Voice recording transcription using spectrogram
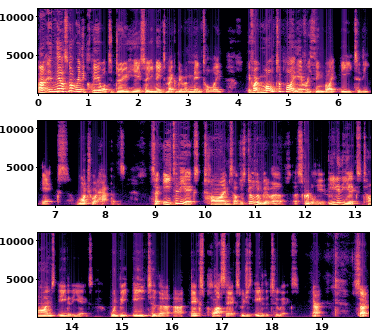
Uh, now it's not really clear what to do here, so you need to make a bit of a mental leap. If I multiply everything by e to the x, watch what happens. So e to the x times, I'll just do a little bit of a, a scribble here, e to the x times e to the x would be e to the uh, x plus x, which is e to the 2x. Alright, so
